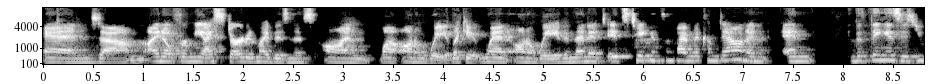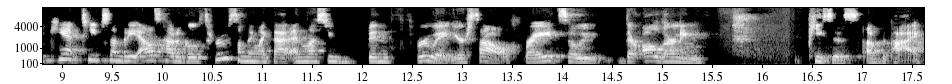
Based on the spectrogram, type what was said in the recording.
and um, I know for me, I started my business on on a wave, like it went on a wave, and then it, it's taken some time to come down. And and the thing is, is you can't teach somebody else how to go through something like that unless you've been through it yourself, right? So they're all learning pieces of the pie.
